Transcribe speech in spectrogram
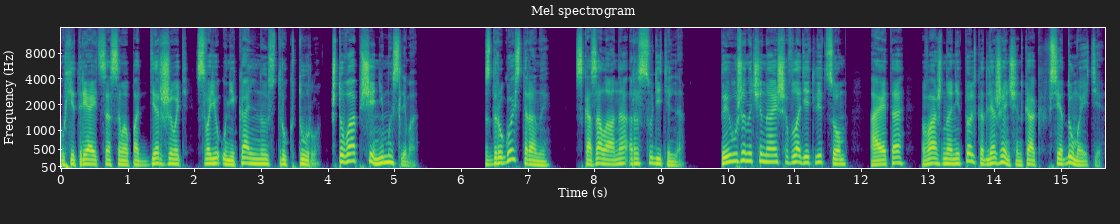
ухитряется самоподдерживать свою уникальную структуру, что вообще немыслимо. С другой стороны, сказала она рассудительно, ты уже начинаешь владеть лицом, а это важно не только для женщин, как все думаете.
